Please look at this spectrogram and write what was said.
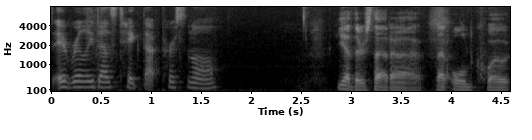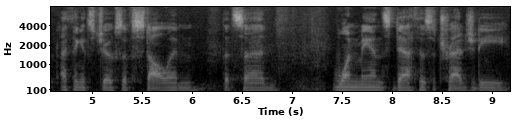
It really does take that personal Yeah, there's that uh that old quote. I think it's Joseph Stalin that said, "One man's death is a tragedy.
